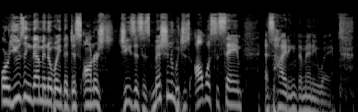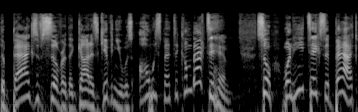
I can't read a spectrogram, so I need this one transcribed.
or using them in a way that dishonors Jesus' mission, which is almost the same as hiding them anyway. The bags of silver that God has given you was always meant to come back to Him. So when He takes it back,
